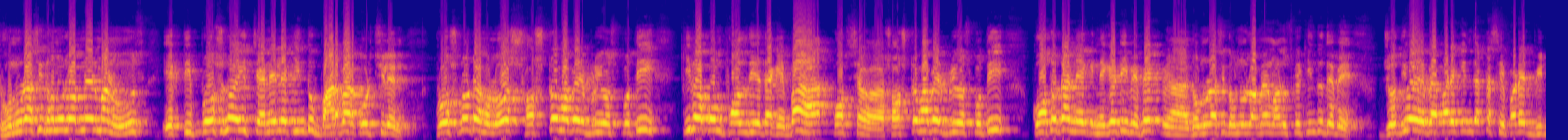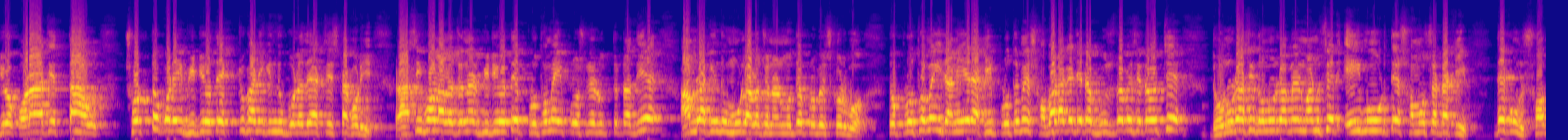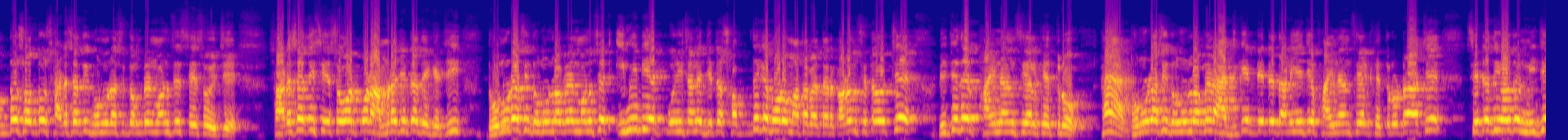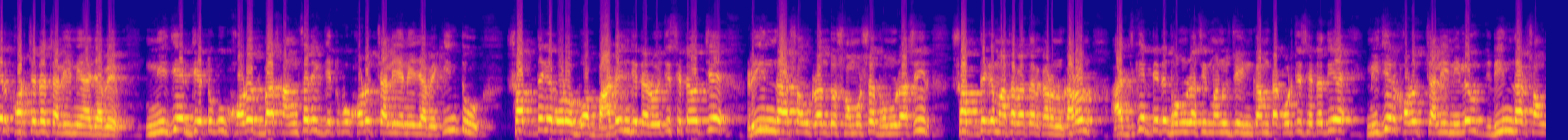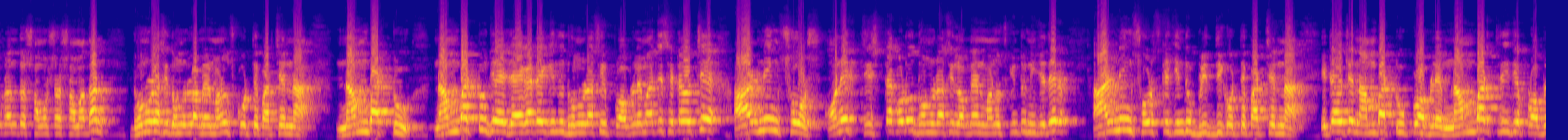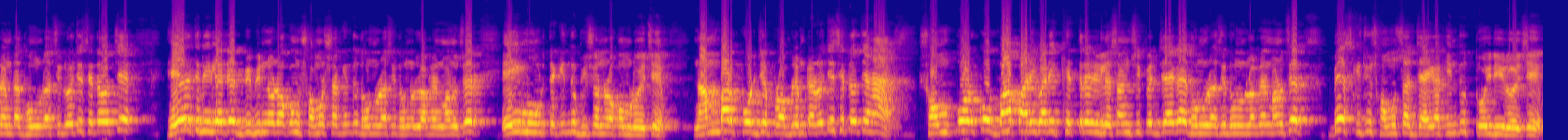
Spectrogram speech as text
ধনুরাশি ধনুলগ্নের মানুষ একটি প্রশ্ন এই চ্যানেলে কিন্তু বারবার করছিলেন। প্রশ্নটা হলো, ষষ্ঠ ভাবের বৃহস্পতি কীরকম ফল দিয়ে থাকে? বা ষষ্ঠ ভাবের বৃহস্পতি কতটা নেগেটিভ এফেক্ট ধনুরাশি ধনুলগ্নের মানুষকে কিন্তু দেবে? যদিও এ ব্যাপারে কিন্তু একটা সেপারেট ভিডিও করা আছে, তাও ছোট্ট করে এই ভিডিওতে একটুখানি কিন্তু বলে দেওয়ার চেষ্টা করি। রাশিফল আলোচনার ভিডিওতে প্রথমে এই প্রশ্নের উত্তরটা দিয়ে আমরা কিন্তু মূল আলোচনার মধ্যে প্রবেশ করব। তো প্রথমেই জানিয়ে রাখি, প্রথমে সবার আগে যেটা বুঝতে হবে সেটা হচ্ছে, ধনুরাশি ধনুলগ্নের মানুষের এই মুহূর্তে সমস্যাটা কি? দেখুন, সদ্য সদ্য সাড়ে সাতি ধনুরাশি লগ্নের মানুষের শেষ হয়েছে। সাড়ে সাতি শেষ হওয়ার পর আমরা যেটা দেখেছি, ধনুরাশি ধনুলগ্নের মানুষের ইমিডিয়েট পজিশনে যেটা সব থেকে বড় মাথা ব্যথার কারণ সেটা হচ্ছে নিজেদের ফাইন্যান্সিয়াল ক্ষেত্র। হ্যাঁ ধনুরাশি, ধনুলগ্নের আজকের ডেটে দাঁড়িয়ে যে ফাইন্যান্সিয়াল ক্ষেত্রটা আছে, সেটা দিয়ে হয়তো নিজের খরচাটা চালিয়ে নেওয়া যাবে। নিজের যেটুকু খরচ বা সাংসারিক যেটুকু খরচ চালিয়ে নিয়ে যাবে। কিন্তু সব থেকে বড় বার্ডেন যেটা রয়েছে, সেটা হচ্ছে ঋণ ধার সংক্রান্ত সমস্যা ধনুরাশির সব থেকে মাথা ব্যথার কারণ। কারণ আজকের ডেটে ধনুরাশির মানুষ যে ইনকামটা করছে, সেটা দিয়ে নিজের খরচ চালিয়ে নিলেও ঋণ ধার সংক্রান্ত সমস্যার সমাধান ধনুরাশি, ধনুলগ্নের মানুষ করতে পারছেন না। নাম্বার টু নাম্বার টু যে জায়গাটায় কিন্তু ধনুরাশির প্রবলেম আছে, সেটা হচ্ছে আর্নিং সোর্স অনেক চেষ্টা করেও ধনুরাশি লগ্নের মানুষ কিন্তু নিজেদের আর্নিং সোর্সকে কিন্তু বৃদ্ধি করতে পারছেন না। এটা হচ্ছে number two problem number three যে প্রবলেমটা ধনুরাশি রয়েছে, সেটা হচ্ছে হেলথ রিলেটেড বিভিন্ন রকম সমস্যা কিন্তু ধনুরাশি ধনুলগ্নের মানুষের এই মুহূর্তে কিন্তু ভীষণ রকম রয়েছে। নাম্বার ফোর যে প্রবলেমটা রয়েছে, সেটা হচ্ছে হ্যাঁ সম্পর্ক বা পারিবারিক ক্ষেত্রে রিলেশনশিপের জায়গায় ধনুরাশি ধনুলগ্নের মানুষের বেশ কিছু সমস্যার জায়গা কিন্তু তৈরি রয়েছে।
